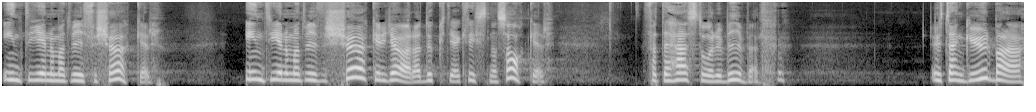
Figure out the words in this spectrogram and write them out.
Inte genom att vi försöker. Inte genom att vi försöker göra duktiga kristna saker. För att det här står i Bibeln. Utan Gud bara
